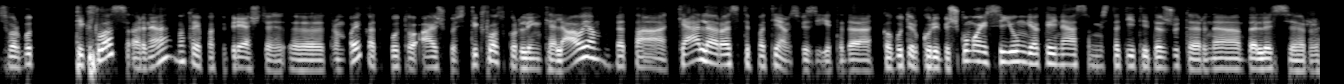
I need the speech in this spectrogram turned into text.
svarbu tikslas, ar ne? Nu taip apibriežti e, trumpai, kad būtų aiškus tikslas, kur link keliaujam, bet tą kelią rasti patiems visgi. Tada galbūt ir kūrybiškumo įsijungia, kai nesam įstatyti į dėžutę ar ne dalis ir e,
